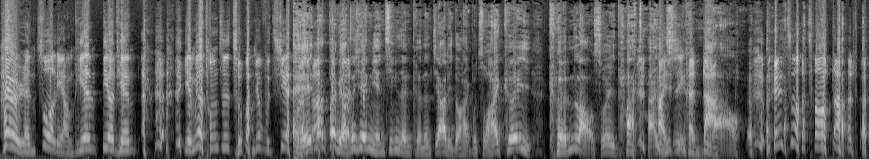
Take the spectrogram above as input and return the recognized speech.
还有人做两天，第二天 也没有通知主管就不见了。哎、欸，那代表这些年轻人可能家里都还不错，还可以啃老，所以他弹性很大哦。没错，超大的。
